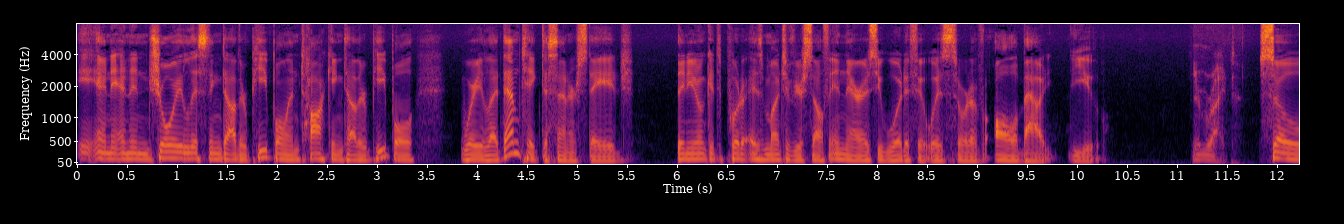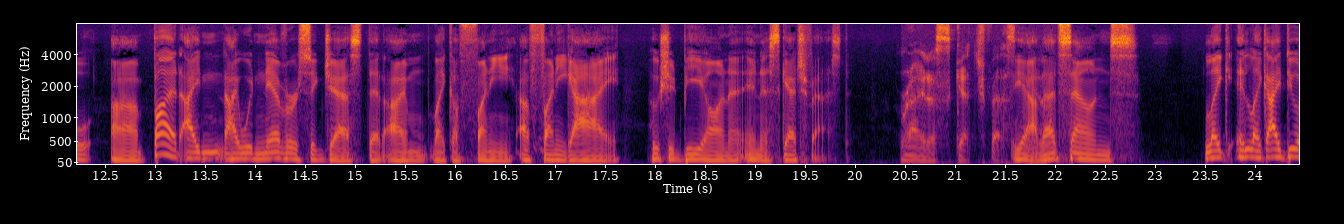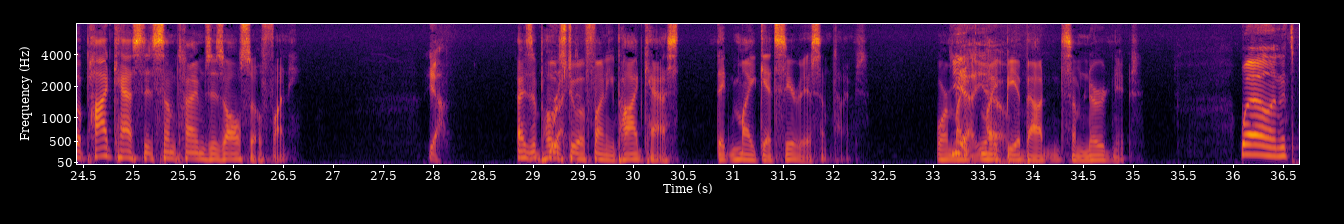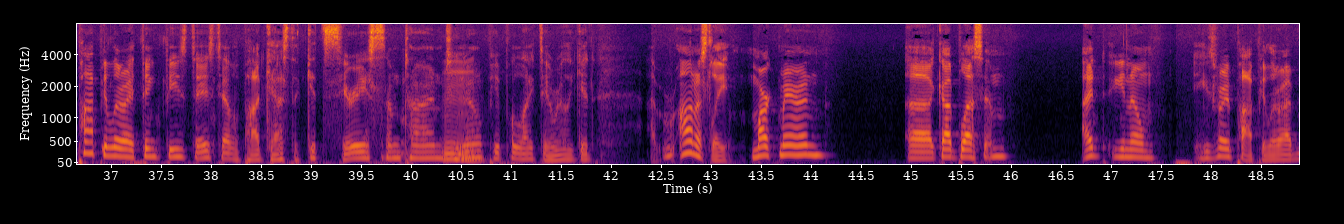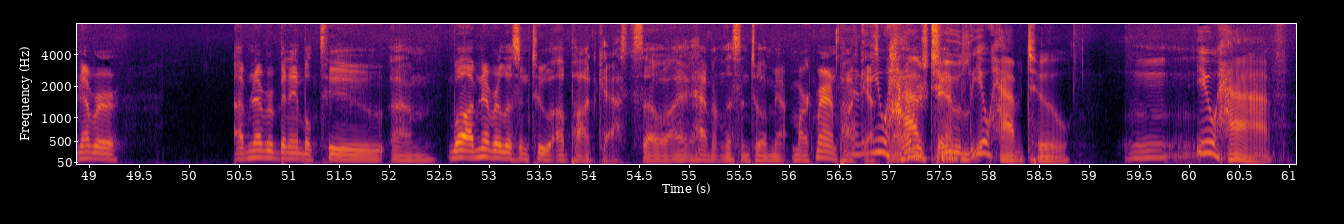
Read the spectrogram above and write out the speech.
and and enjoy listening to other people and talking to other people, where you let them take the center stage, then you don't get to put as much of yourself in there as you would if it was sort of all about you. Right. So, uh, but I I would never suggest that I'm like a funny a funny guy who should be on a, in a sketch fest. Right. A sketch fest. Yeah, that sounds like like I do a podcast that sometimes is also funny, Yeah. as opposed Right. to a funny podcast that might get serious sometimes, or might Yeah, yeah. might be about some nerd news. Well, and it's popular, I think, these days to have a podcast that gets serious sometimes. You know, people like to really get. Honestly, Marc Maron, uh, God bless him. I, you know, he's very popular. I've never, I've never been able to. Um, well, I've never listened to a podcast, so I haven't listened to a Marc Maron podcast. you have understand- to. You have to. You have.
